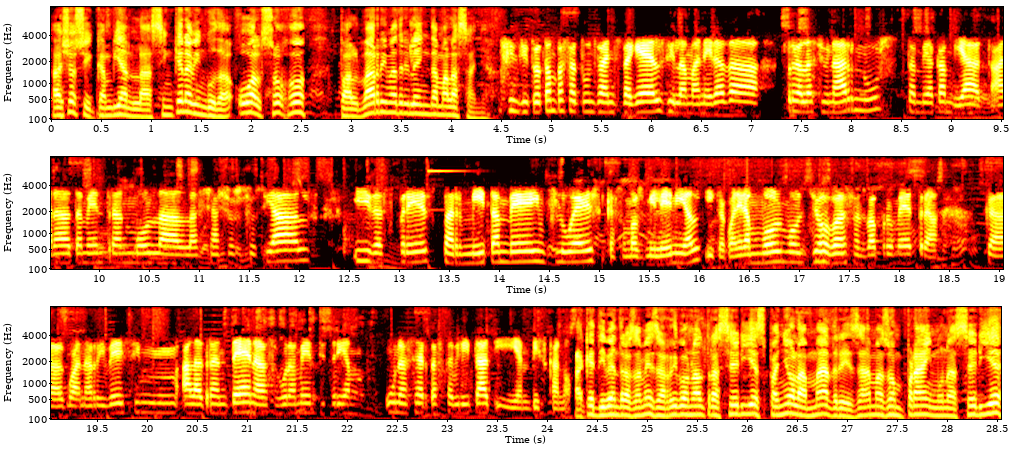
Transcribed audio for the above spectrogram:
Això sí, canviant la cinquena avinguda o el Soho pel barri madrileny de Malassanya. Fins i tot han passat uns anys de guels i la manera de relacionar-nos també ha canviat. Ara també entren molt les xarxes socials, i després per mi també influeix que som els millennials i que quan érem molt, molt joves se'ns va prometre que quan arribéssim a la trentena segurament tindríem una certa estabilitat i hem vist que no. Aquest divendres, a més, arriba una altra sèrie espanyola, Madres, a Amazon Prime, una sèrie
